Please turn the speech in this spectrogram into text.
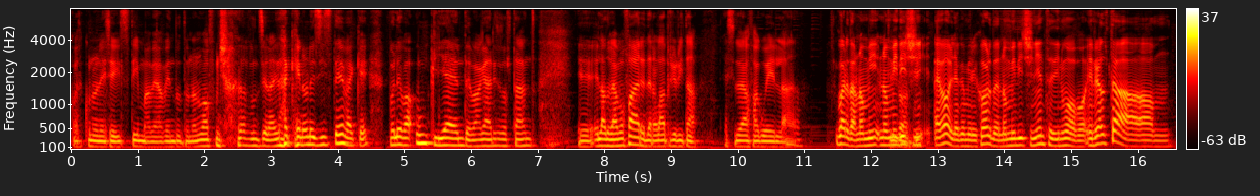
qualcuno nei sales team aveva venduto una nuova funzionalità che non esisteva e che voleva un cliente magari soltanto e, e la dovevamo fare ed era la priorità e si doveva fare quella. Guarda, non mi, non mi dici, hai voglia che mi ricordo e non mi dici niente di nuovo. In realtà... Um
